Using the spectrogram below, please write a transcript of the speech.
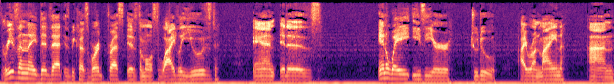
the reason they did that is because WordPress is the most widely used and it is in a way easier to do. I run mine on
